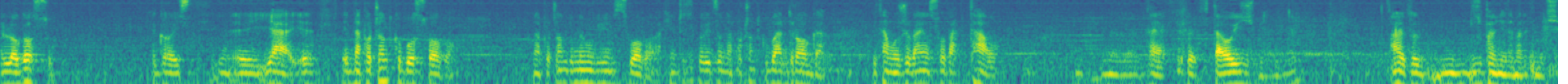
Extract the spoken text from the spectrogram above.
logosu. Y, ja, na początku było słowo. Na początku my mówimy słowo, a Chińczycy powiedzą, na początku była droga. I tam używają słowa Tao. Tak jak w taoizmie. Nie? Ale to zupełnie na marginesie.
